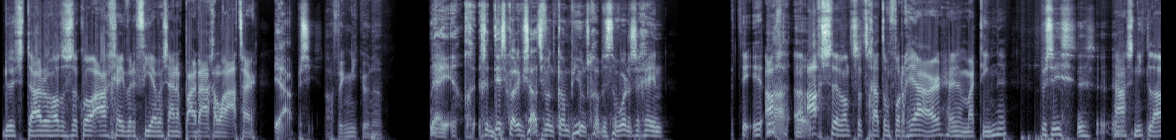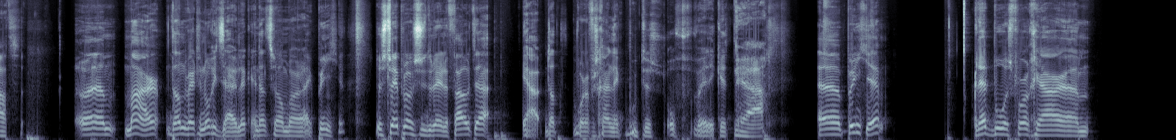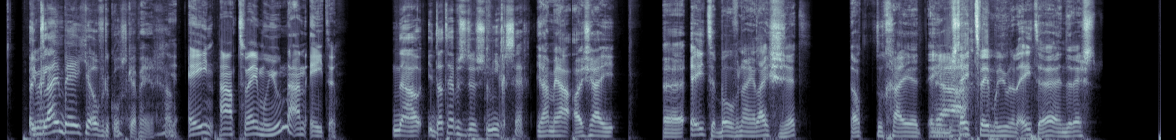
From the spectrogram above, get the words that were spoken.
Dus daardoor hadden ze het ook wel aangegeven bij de VIA. We zijn een paar dagen later. Ja, precies. Dat vind ik niet kunnen. Nee, disqualificatie van het kampioenschap. Dus dan worden ze geen... Eh, acht- oh. Achtste, want het gaat om vorig jaar. eh, Maar tiende. Precies. Dus, Haast niet laatste. Ehm, maar dan werd er nog iets duidelijk, en dat is wel een belangrijk puntje. Dus twee procedurele fouten. Ja, dat worden waarschijnlijk boetes of weet ik het. Ja. Eh, puntje. Red Bull is vorig jaar ehm, een bent- klein beetje over de kostcap heen gegaan. 1 à 2 miljoen aan eten. Nou, dat hebben ze dus niet gezegd. ja, maar ja, als jij eh, eten bovenaan je lijstje zet, dat, dan ga je, en je Ja. besteedt 2 miljoen aan eten en de rest...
